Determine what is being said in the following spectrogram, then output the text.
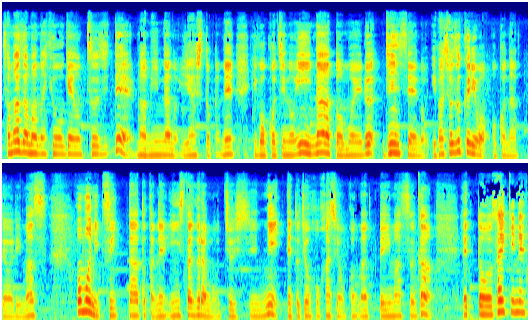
様々な表現を通じて、まあ、みんなの癒癒しとかね、居心地のいいなと思える人生の居場所づくりを行っております。主に Twitter とかね、Instagram を中心に、えっと、情報発信を行っていますが、えっと、最近ね、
